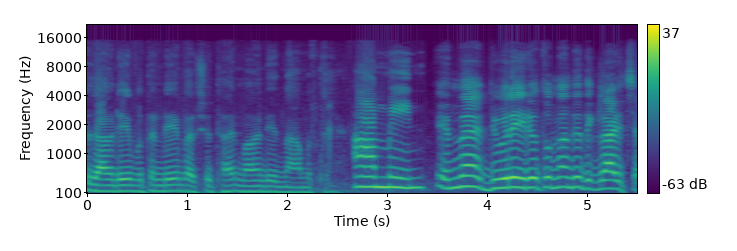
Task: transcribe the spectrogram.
പിതാവിന്റെയും പുത്രന്റെയും പരിശുദ്ധാത്മാവിന്റെയും നാമത്തിൽ. ആമേൻ. ഇന്ന് ജൂലൈ ഇരുപത്തി ഒന്നാം തീയതി തിങ്കളാഴ്ച.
